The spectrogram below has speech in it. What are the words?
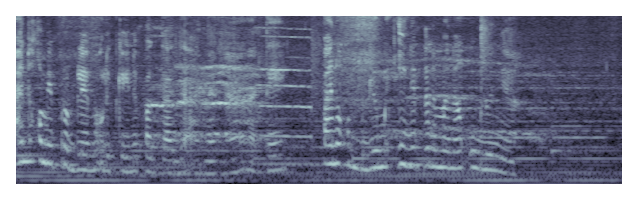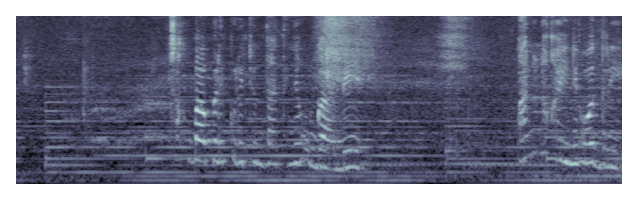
Paano may problema ulit kayo na pagdadaanan, ha, ate? Paano kung biglang mainit na naman ang ulo niya? Tsaka babalik ulit yung dati niyang ugali. Paano na kayo ni Audrey?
